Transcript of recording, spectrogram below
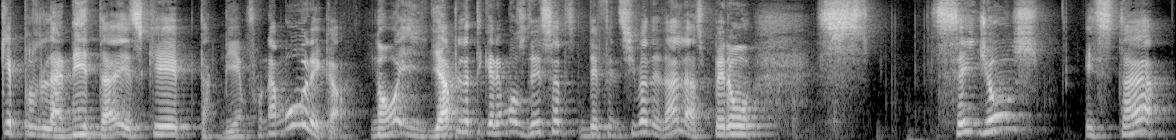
que pues la neta es que también fue una mugre, ¿no? Y ya platicaremos de esa defensiva de Dallas, pero Say Jones está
